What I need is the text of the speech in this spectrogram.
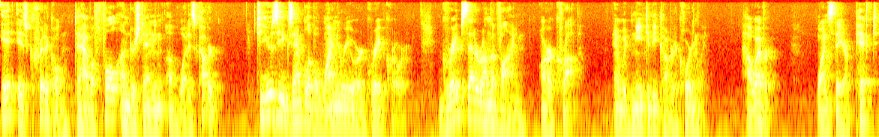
it is critical to have a full understanding of what is covered. To use the example of a winery or a grape grower, grapes that are on the vine are a crop and would need to be covered accordingly. However, once they are picked,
